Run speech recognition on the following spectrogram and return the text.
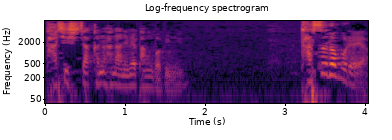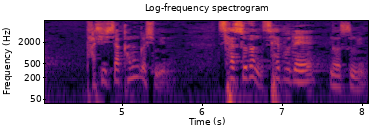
다시 시작하는 하나님의 방법입니다. 다 쓸어버려야 다시 시작하는 것입니다. 새술은 새 부대에 넣습니다.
